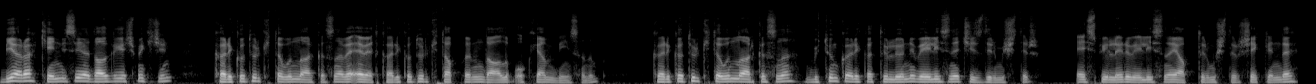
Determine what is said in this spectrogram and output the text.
Bir ara kendisiyle dalga geçmek için karikatür kitabının arkasına ve evet karikatür kitaplarını da alıp okuyan bir insanım. Karikatür kitabının arkasına bütün karikatürlerini velisine çizdirmiştir. Esprileri velisine yaptırmıştır şeklinde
